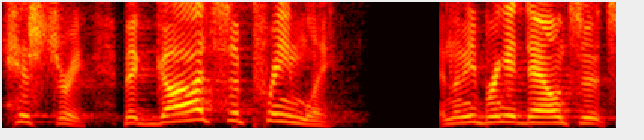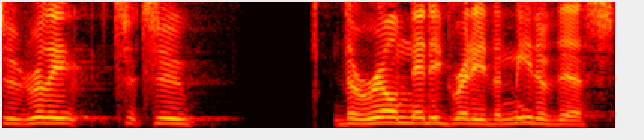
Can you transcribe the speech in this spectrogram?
history. But God supremely, and let me bring it down to, to really to, to the real nitty gritty, the meat of this.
